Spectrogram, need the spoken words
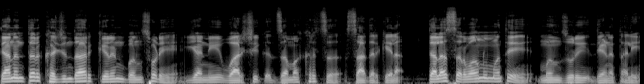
त्यानंतर खजिनदार किरण बनसोडे यांनी वार्षिक जमाखर्च सादर केला. त्याला सर्वानुमते मंजुरी देण्यात आली.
